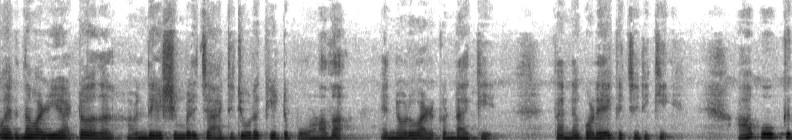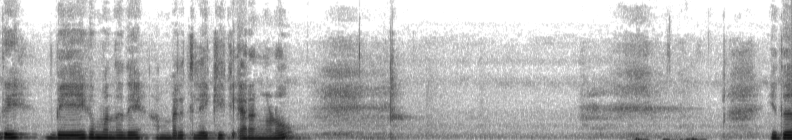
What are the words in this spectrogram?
വരുന്ന വഴിയാട്ടോ അത്. അവൻ ദേഷ്യം പിടിച്ച് ആറ്റിറ്റ്യൂഡൊക്കെ ഇട്ട് പോണതാ. എന്നോട് വഴക്കുണ്ടാക്കി. തന്നെ കുടയൊക്കെ ചുരുക്കി. ആ പോക്ക് ദേ വേഗം വന്നതേ അമ്പലത്തിലേക്ക് ഇറങ്ങണോ. ഇത്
